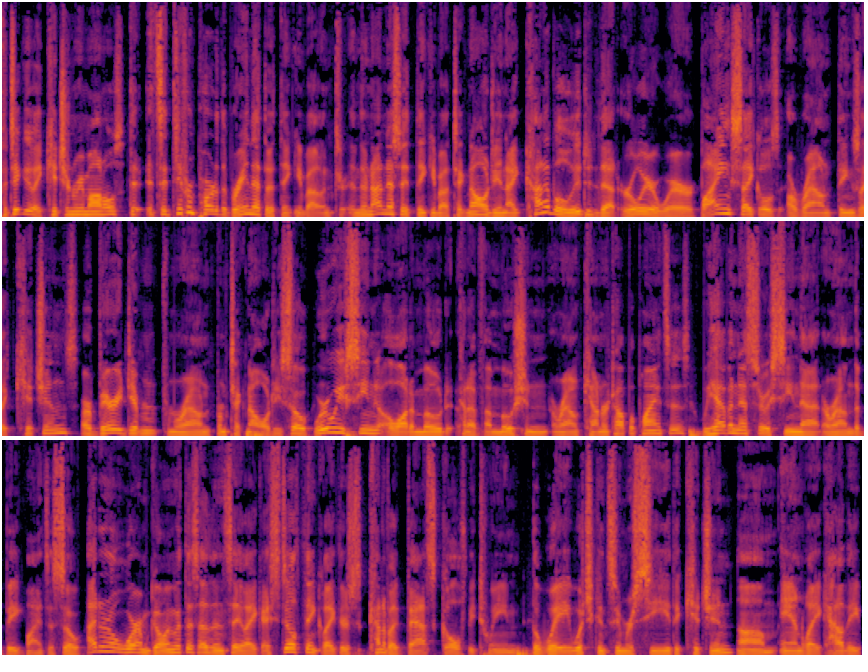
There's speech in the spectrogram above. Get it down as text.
particularly like kitchen remodels. It's a different part of the brain that they're thinking about, and they're not necessarily thinking about technology. And I kind of alluded to that earlier, where buying cycles around things like kitchens are very different from around from technology. So where we've seen a lot of mode kind of emotion around countertop appliances, we haven't necessarily seen that around the big appliances. So I don't know where I'm going with this, other than say like I still think like there's kind of a vast gulf between the way which consumers see the kitchen um, and like how they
